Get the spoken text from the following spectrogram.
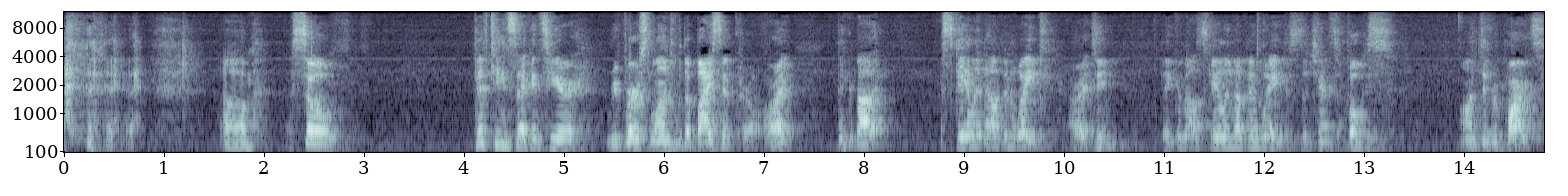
um, so 15 seconds here, reverse lunge with a bicep curl, all right? Think about scaling up in weight, all right, team? Think about scaling up in weight. This is a chance to focus on different parts.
